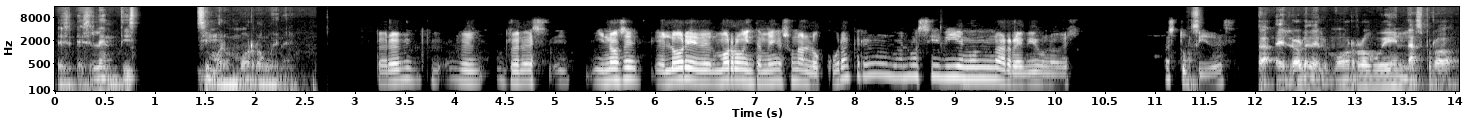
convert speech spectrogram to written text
Es, es lentísimo el Morrowind. eh. Pero, es- pero es, y no sé, el lore del Morrowind también es una locura, creo, algo así vi en una review una vez. Estupidez. O sea, el lore del Morrowind, las, pro-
